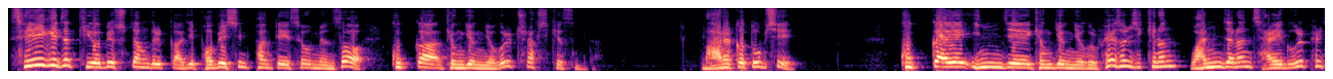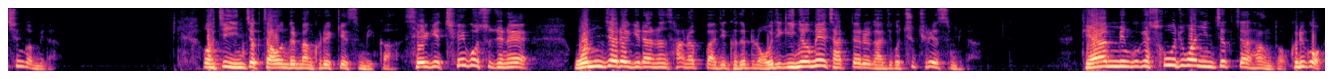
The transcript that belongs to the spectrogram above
세계적 기업의 수장들까지 법의 심판대에 세우면서 국가 경쟁력을 추락시켰습니다. 말할 것도 없이 국가의 인재 경쟁력을 훼손시키는 완전한 자해극을 펼친 겁니다. 어찌 인적 자원들만 그랬겠습니까? 세계 최고 수준의 원자력이라는 산업까지 그들은 오직 이념의 잣대를 가지고 축출했습니다. 대한민국의 소중한 인적 자산도 그리고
